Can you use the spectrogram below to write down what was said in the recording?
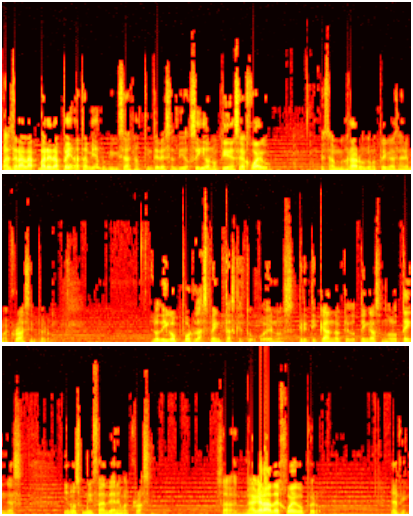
¿Valdrá la, vale la pena también, porque quizás no te interesa el DLC o no tienes el juego. Está muy raro que no tengas Animal Crossing, pero lo digo por las ventas que tuvo, ¿eh? criticando que lo tengas o no lo tengas. Yo no soy muy fan de Animal Crossing. O sea, me agrada el juego, pero. En fin.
